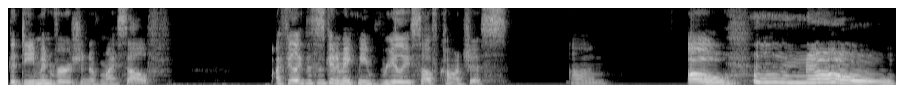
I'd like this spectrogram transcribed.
the demon version of myself. I feel like this is gonna make me really self-conscious. Um Oh, no.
